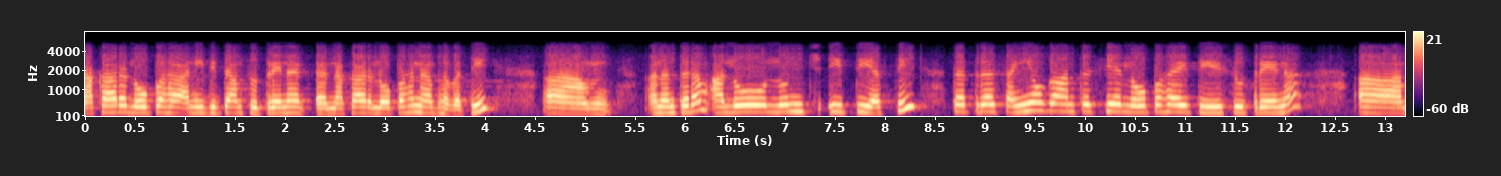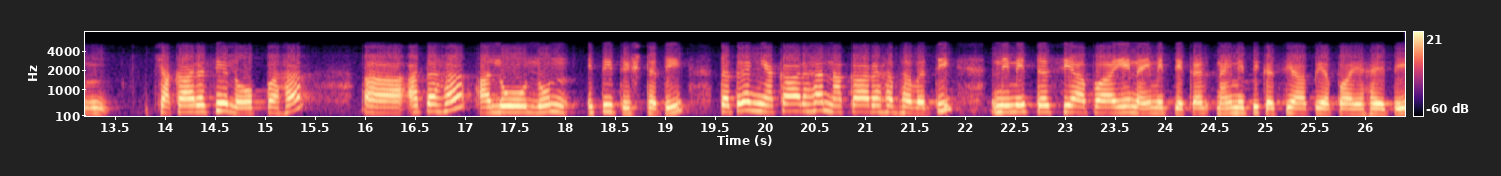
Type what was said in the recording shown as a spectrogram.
नकारलोपः अनिदितां सूत्रेण नकारलोपः न भवति। अनन्तरम् अलोलुञ्च् इति अस्ति। तत्र संयोगान्तस्य लोपः इति सूत्रेण चकारस्य लोपः अतः अलोलुन् इति तिष्ठति। तत्र ञकारः नकारः भवति, निमित्तस्य अपाये नैमित्तिक, नैमित्तिकस्य अपि अपायः इति,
